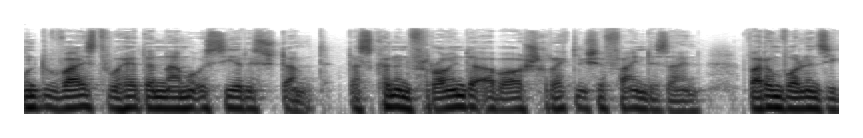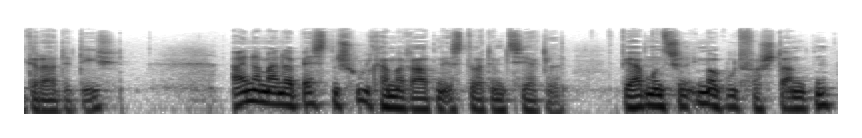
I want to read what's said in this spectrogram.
Und du weißt, woher der Name Osiris stammt. Das können Freunde, aber auch schreckliche Feinde sein. Warum wollen sie gerade dich? Einer meiner besten Schulkameraden ist dort im Zirkel. Wir haben uns schon immer gut verstanden,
